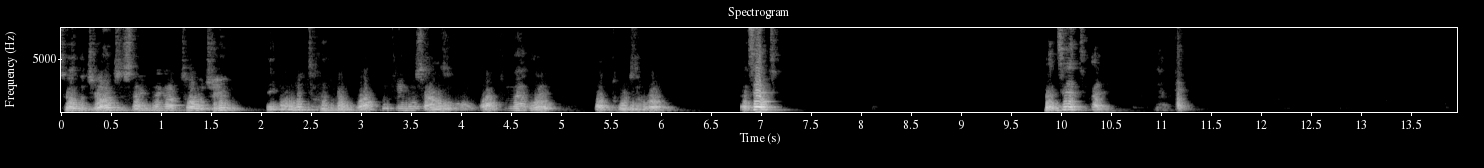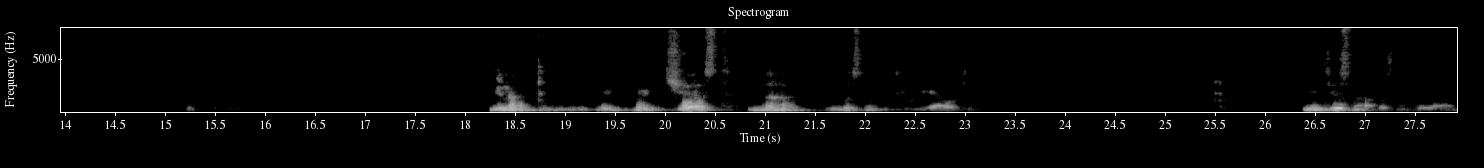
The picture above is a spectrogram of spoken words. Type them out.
Tell the judge the same thing I've told you. The only time I walked between those houses, I walked from that lake up towards the road. That's it. That's it. I, You're not, you're, you're just not listening to reality. You're just not listening to reality.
